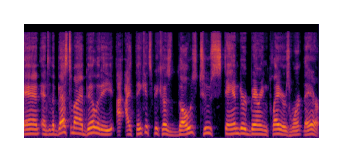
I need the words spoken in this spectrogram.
And and to the best of my ability, I, I think it's because those two standard bearing players weren't there.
